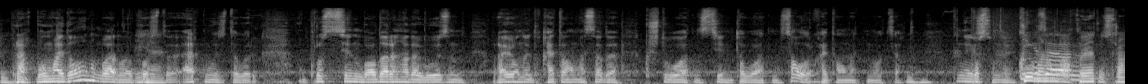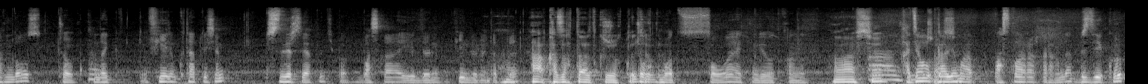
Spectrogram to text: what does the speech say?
бірақ болмайды ғой оның барлығы. Иә. просто әркім өзі табу керек просто сенің балдарыңа да өзің районныйды қайталамаса да күшті болатын стилін таба алатын болса олар қайталамайтын болатын сияқты. Негізі сондай. көп адамға қоятын сұрағым да осы. Жоқ қандай фильм кітап десем? Сіздер сияқты типа басқа елдердің фильмдерін айтады да. А қазақтардікі жоқ та жоқ вот сол ғой айтқым келіп отқаны. А все? Хотя ол проблема басқаларға қарағанда бізде көп.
